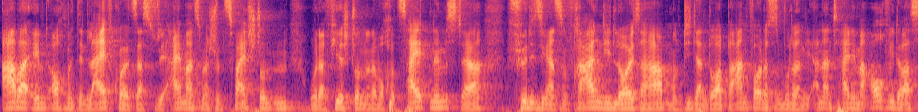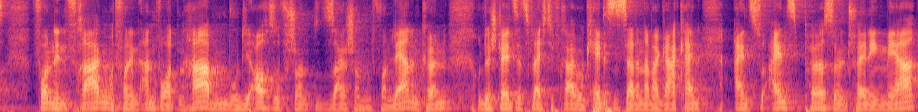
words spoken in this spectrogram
aber eben auch mit den Live-Calls, dass du dir einmal zum Beispiel zwei Stunden oder vier Stunden in der Woche Zeit nimmst, ja, für diese ganzen Fragen, die die Leute haben und die dann dort beantwortest und wo dann die anderen Teilnehmer auch wieder was von den Fragen und von den Antworten haben, wo die auch so schon, sozusagen schon von lernen können. Und du stellst jetzt vielleicht die Frage, okay, das ist ja dann aber gar kein 1 zu 1 Personal Training mehr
